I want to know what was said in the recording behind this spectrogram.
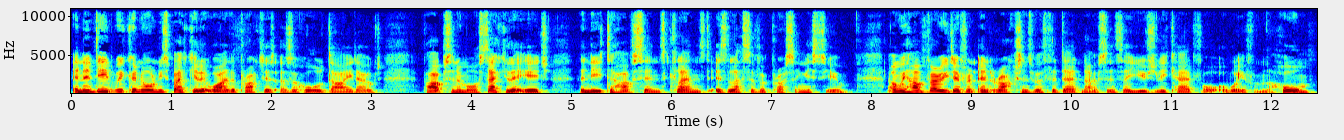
and indeed we can only speculate why the practice as a whole died out. Perhaps in a more secular age, the need to have sins cleansed is less of a pressing issue. And we have very different interactions with the dead now since they're usually cared for away from the home.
